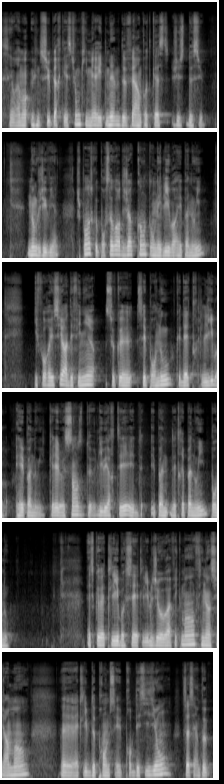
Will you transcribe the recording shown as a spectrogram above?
c'est vraiment une super question qui mérite même de faire un podcast juste dessus. Donc j'y viens. Je pense que pour savoir déjà quand on est libre et épanoui, il faut réussir à définir ce que c'est pour nous que d'être libre et épanoui. Quel est le sens de liberté et d'être épanoui pour nous? Est-ce que être libre, c'est être libre géographiquement, financièrement, euh, être libre de prendre ses propres décisions? Ça, c'est un peu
